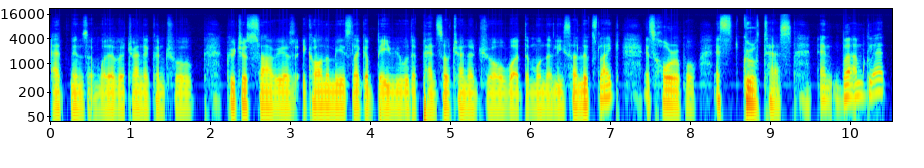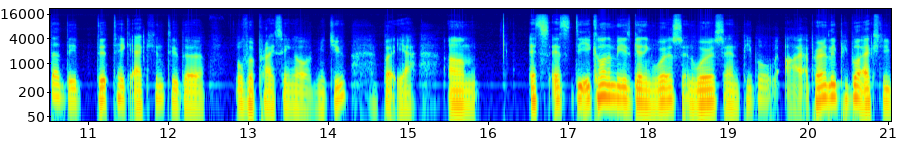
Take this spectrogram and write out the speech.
admins and whatever trying to control Sonaria's economy is like a baby with a pencil trying to draw what the Mona Lisa looks like. It's horrible. It's grotesque. And but I'm glad that they did take action to the overpricing of Miju. But yeah, um, it's it's the economy is getting worse and worse and people are apparently people are actually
